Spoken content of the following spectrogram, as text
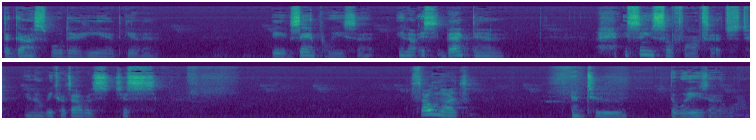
the gospel that He had given, the example He set? You know, it's back then, it seems so far fetched, you know, because I was just so much into the ways of the world.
